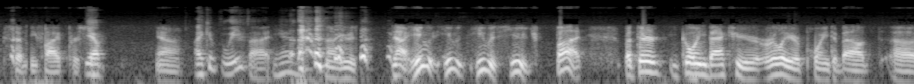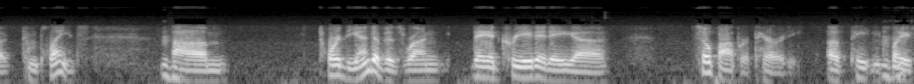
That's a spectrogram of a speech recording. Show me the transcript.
seventy five percent. Yep. Yeah. I can believe that. Yeah. no, he was no, he was he was he was huge. But but they're going back to your earlier point about uh, complaints. Mm-hmm. Um, toward the end of his run, they had created a uh, soap opera parody of Peyton mm-hmm. Place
